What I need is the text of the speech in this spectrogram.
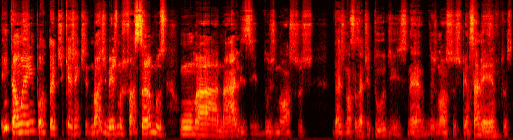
Então é importante que a gente nós mesmos façamos uma análise dos nossos das nossas atitudes, né? dos nossos pensamentos,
